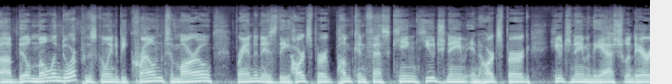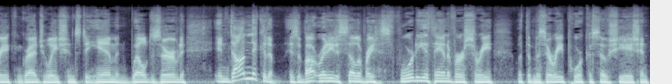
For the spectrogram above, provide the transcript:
uh, Bill Mollendorp, who's going to be crowned tomorrow. Brandon is the Hartsburg Pumpkin Fest King. Huge name in Hartsburg, huge name in the Ashland area. Congratulations to him and well deserved. And Don Nikodim is about ready to celebrate his 40th anniversary with the Missouri Pork Association.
